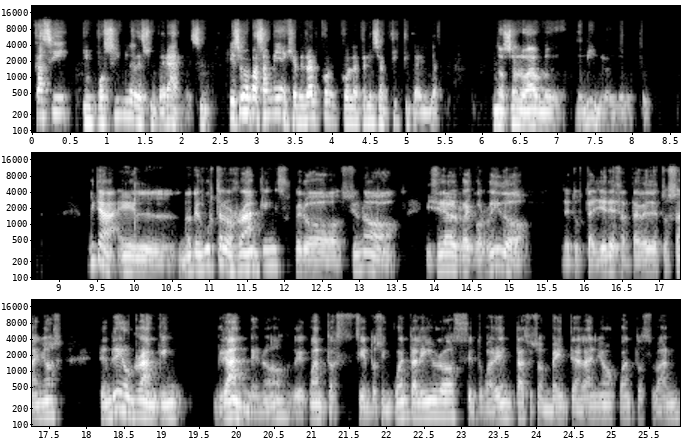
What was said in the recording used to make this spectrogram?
casi imposible de superar. Y eso me pasa a mí en general con, con la experiencia artística. Y no solo hablo de, libros y de lectura. Mira, el, no te gustan los rankings, pero si uno hiciera el recorrido de tus talleres a través de estos años, tendría un ranking grande, ¿no? De cuántos, 150 libros, 140, si son 20 al año, ¿cuántos van?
